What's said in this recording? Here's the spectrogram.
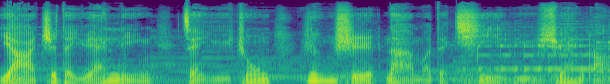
雅致的园林在雨中仍是那么的气宇轩昂。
